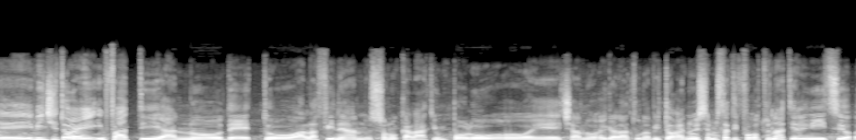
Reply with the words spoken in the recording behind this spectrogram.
E I vincitori infatti hanno detto alla fine sono calati un po' loro e ci hanno regalato una vittoria, noi siamo stati fortunati all'inizio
